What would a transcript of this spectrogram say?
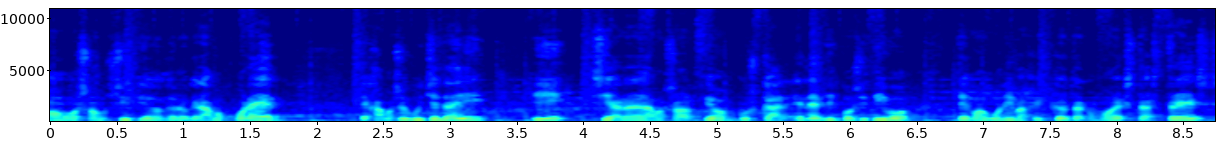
vamos a un sitio donde lo queramos poner, dejamos el widget ahí y si ahora le damos a la opción buscar en el dispositivo, tengo alguna imagen que otra como estas tres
